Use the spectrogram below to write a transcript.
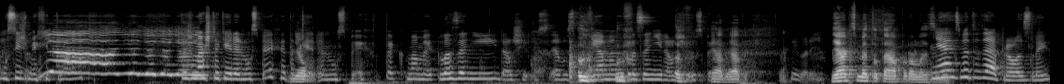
Musíš mě chytnout. Ja, ja, ja, ja, Takže máš taky jeden úspěch, je taky Jo. jeden úspěch. Tak máme klezení, další úspěch. Já, vlastně, já mám klezení, další úspěch. Já, já. Výborně. Nějak jsme to teda prolezli. Nějak jsme to teda prolezli.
